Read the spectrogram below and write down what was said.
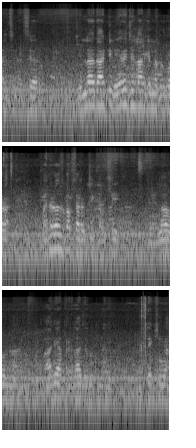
కలిసి నడిచారు జిల్లా దాటి వేరే జిల్లాలకు వెళ్ళినప్పుడు కూడా పది రోజులకు ఒకసారి వచ్చి కలిసి నేను ఎలా ఉన్నాను పాదయాత్ర ఎలా జరుగుతుందని ప్రత్యక్షంగా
